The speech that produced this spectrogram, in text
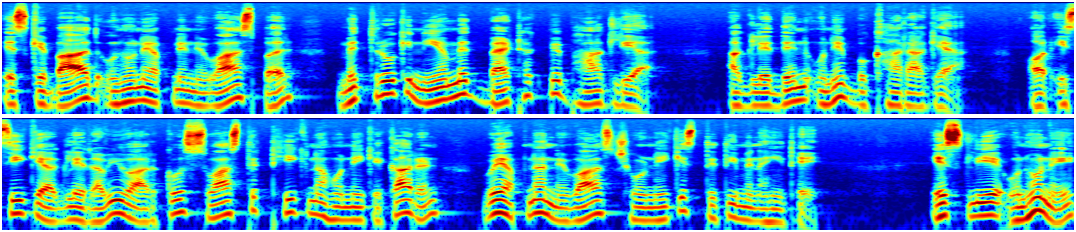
इसके बाद उन्होंने अपने निवास पर मित्रों की नियमित बैठक में भाग लिया। अगले दिन उन्हें बुखार आ गया और इसी के अगले रविवार को स्वास्थ्य ठीक न होने के कारण वे अपना निवास छोड़ने की स्थिति में नहीं थे। इसलिए उन्होंने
